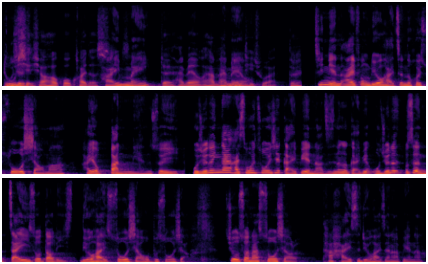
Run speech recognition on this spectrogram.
读写消耗过快的还没，对，还没有，他们还没有提出来。对，今年的 iPhone 刘海真的会缩小吗？还有半年，所以我觉得应该还是会做一些改变呐。只是那个改变，我觉得不是很在意说到底刘海缩小或不缩小。就算它缩小了，它还是刘海在那边啊。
